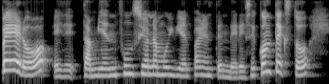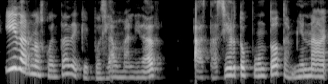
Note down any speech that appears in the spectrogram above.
Pero eh, también funciona muy bien para entender ese contexto y darnos cuenta de que pues la humanidad hasta cierto punto también ha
